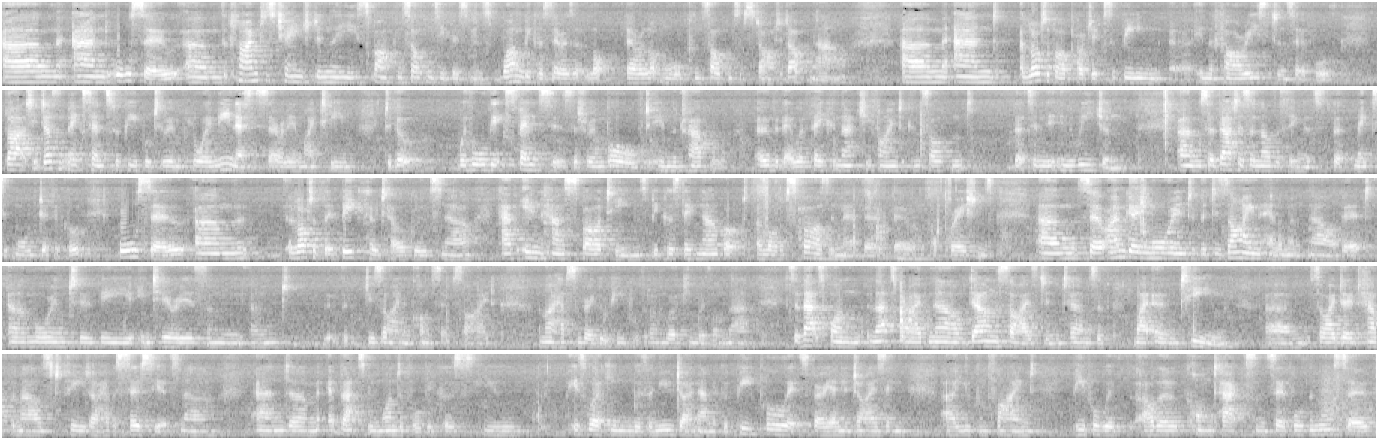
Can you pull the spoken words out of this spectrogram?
Um, and also, um, the climate has changed in the spa consultancy business. One, because there is a lot, there are a lot more consultants have started up now, um, and a lot of our projects have been uh, in the Far East and so forth. But it doesn't make sense for people to employ me necessarily and my team to go with all the expenses that are involved in the travel over there, where they can actually find a consultant that's in the in the region. Um, so that is another thing that makes it more difficult. Also, um, a lot of the big hotel groups now have in-house spa teams because they've now got a lot of spas in their, their, their operations. Um, so I'm going more into the design element now of it, uh, more into the interiors and, and the, the design and concept side. And I have some very good people that I'm working with on that. So that's one. That's why I've now downsized in terms of my own team um, so I don't have the mouths to feed. I have associates now, and um, that's been wonderful because you is working with a new dynamic of people. It's very energizing. Uh, you can find people with other contacts and so forth, and also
